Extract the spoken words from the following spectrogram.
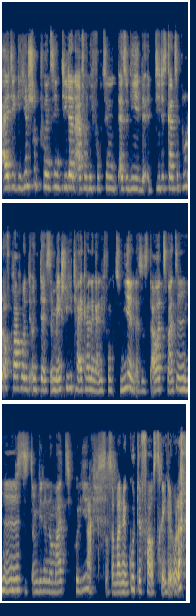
alte Gehirnstrukturen sind, die dann einfach nicht funktionieren, also die, die das ganze Blut aufbrauchen und, und das menschliche Teil kann dann gar nicht funktionieren. Also es dauert 20 mhm. Minuten, bis es dann wieder normal zirkuliert. Ach, das ist aber eine gute Faustregel, oder?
